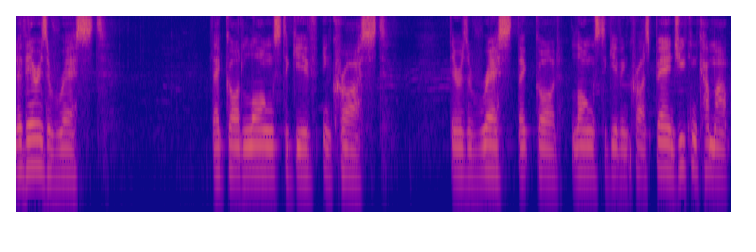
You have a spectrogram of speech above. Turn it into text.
No, there is a rest that God longs to give in Christ. There is a rest that God longs to give in Christ. Band, you can come up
